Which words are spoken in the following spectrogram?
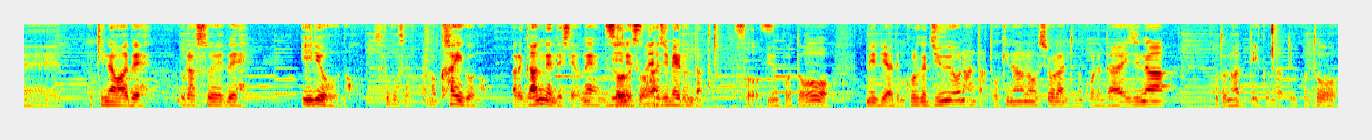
えー、沖縄で浦添で医療のそれこそあの介護のあれ元年でしたよね。ビジネスを始めるんだと。いうことをメディアでもこれが重要なんだ。と沖縄の将来というのはこれ大事なことになっていくんだということを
